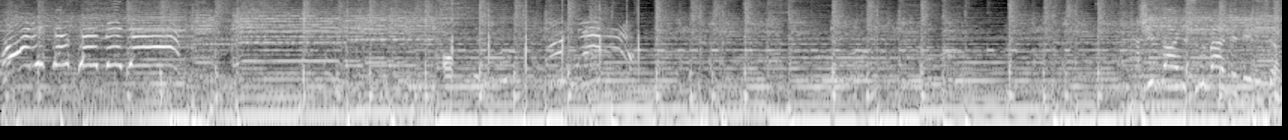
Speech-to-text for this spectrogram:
Harikasın Begüm. Anne. Şimdi aynısını ben de deneyeceğim.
